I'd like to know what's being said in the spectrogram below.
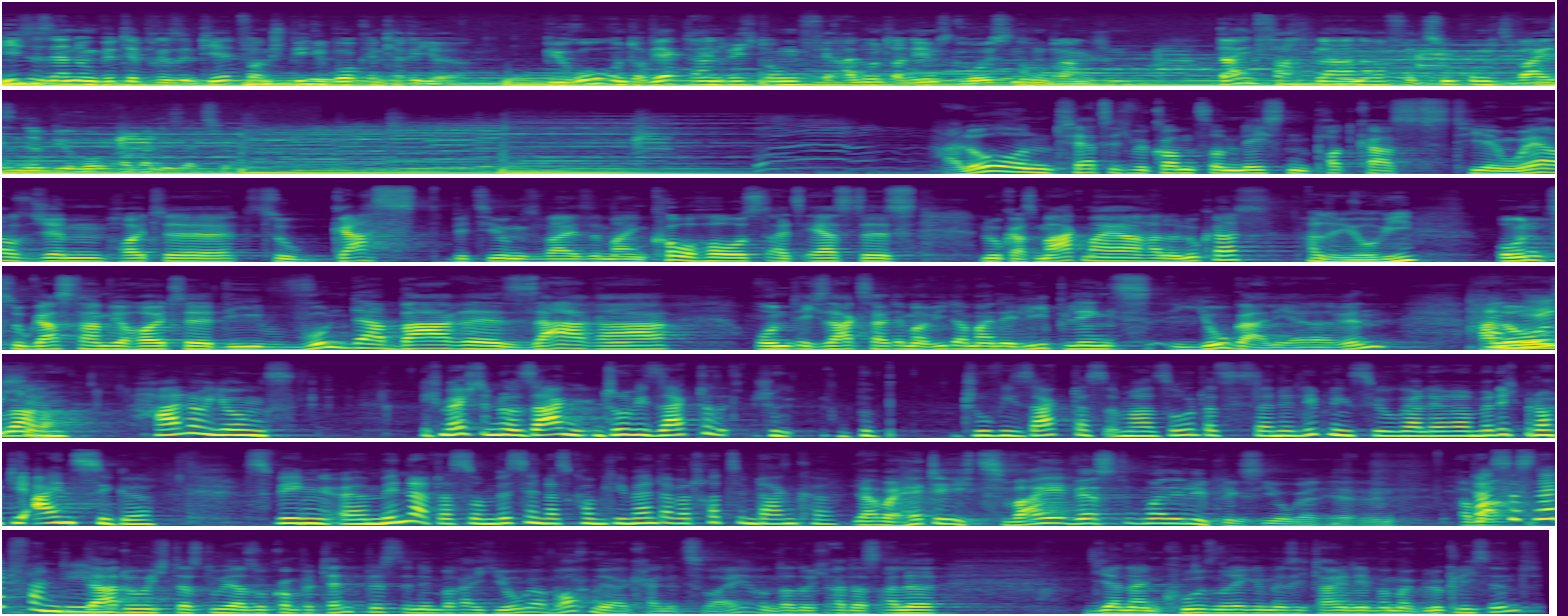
Diese Sendung wird dir präsentiert von Spiegelburg Interieur. Büro- und Objekteinrichtungen für alle Unternehmensgrößen und Branchen. Dein Fachplaner für zukunftsweisende Büroorganisation. Hallo und herzlich willkommen zum nächsten Podcast hier im Warehouse Gym. Heute zu Gast beziehungsweise mein Co-Host als erstes Lukas Markmeier. Hallo Lukas. Hallo Jovi. Und zu Gast haben wir heute die wunderbare Sarah und ich sage es halt immer wieder, meine Lieblings-Yoga-Lehrerin. Hallo Hallöchen. Sarah. Hallo Jungs. Ich möchte nur sagen, Jovi sagt das, Jo- Jovi sagt das immer so, dass ich seine Lieblings-Yoga-Lehrerin bin. Ich bin auch die Einzige. Deswegen äh, mindert das so ein bisschen das Kompliment, aber trotzdem danke. Ja, aber hätte ich zwei, wärst du meine Lieblings-Yoga-Lehrerin. Aber Das ist nett von dir. Dadurch, dass du ja so kompetent bist in dem Bereich Yoga, brauchen wir ja keine zwei. Und dadurch, dass alle, die an deinen Kursen regelmäßig teilnehmen, immer glücklich sind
